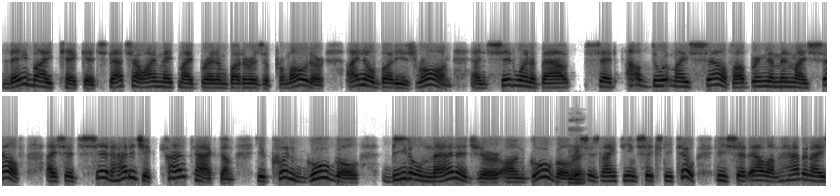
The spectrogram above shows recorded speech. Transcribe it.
They buy tickets. That's how I make my bread and butter as a promoter. I know Buddy's wrong. And Sid went about said, I'll do it myself. I'll bring them in myself. I said, Sid, how did you contact them? You couldn't Google Beatle manager on Google. Right. This is 1962. He said, El, I'm having ice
